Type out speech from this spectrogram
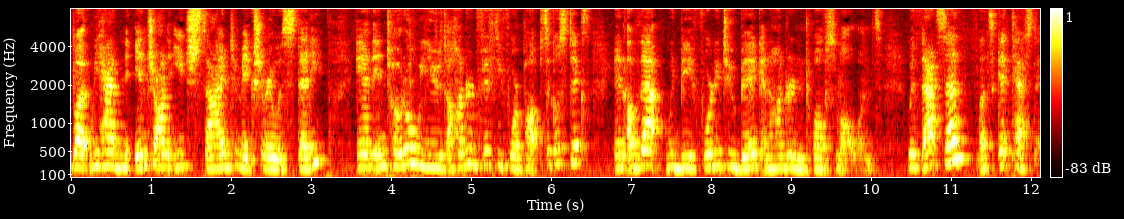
but we had an inch on each side to make sure it was steady. And in total, we used 154 popsicle sticks, and of that, would be 42 big and 112 small ones. With that said, let's get testing.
